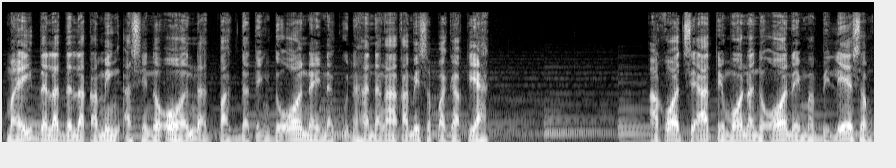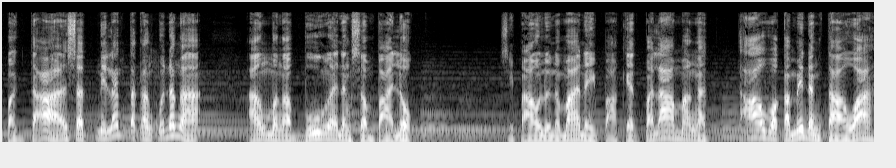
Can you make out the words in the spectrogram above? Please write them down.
May dala-dala kaming asin noon at pagdating doon ay nagunahan na nga kami sa pagakyat. Ako at si ate Mona noon ay mabilis ang pagtaas at nilantakan ko na nga ang mga bunga ng sampalok. Si Paolo naman ay paket pa lamang at tawa kami ng tawa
